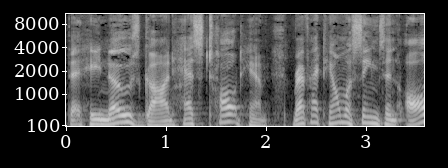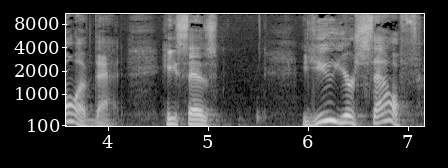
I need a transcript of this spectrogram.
that he knows God has taught him. Matter of fact, he almost seems in awe of that. He says, You yourself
